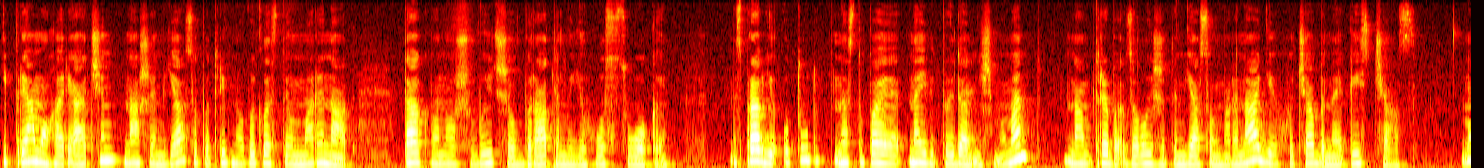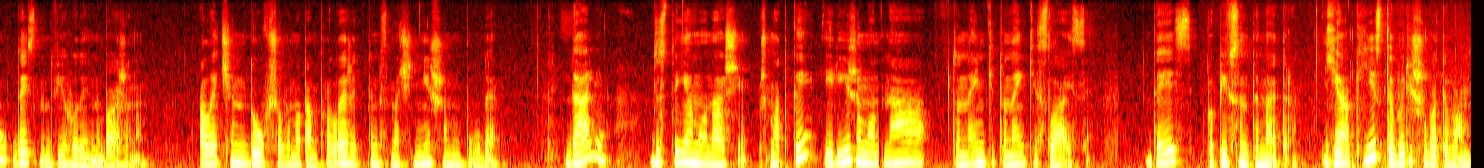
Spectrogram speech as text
І прямо гарячим наше м'ясо потрібно викласти в маринад. Так воно швидше вбиратиме його соки. Насправді, отут наступає найвідповідальніший момент. Нам треба залишити м'ясо в маринаді хоча б на якийсь час. Ну, десь на 2 години бажано. Але чим довше воно там пролежить, тим смачнішим буде. Далі достаємо наші шматки і ріжемо на тоненькі-тоненькі слайси, десь по пів сантиметра. Як їсти, вирішувати вам.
